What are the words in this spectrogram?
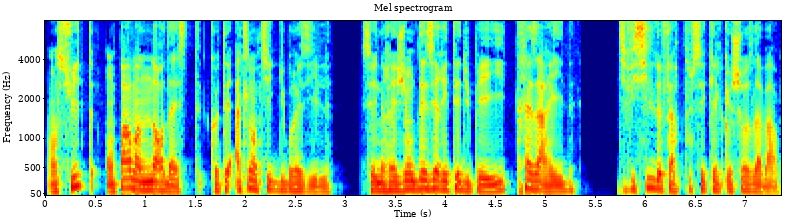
Ensuite, on part dans le nord-est, côté atlantique du Brésil, c'est une région déshéritée du pays, très aride, difficile de faire pousser quelque chose là-bas.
